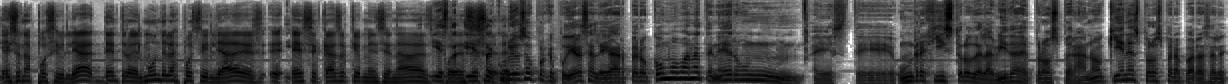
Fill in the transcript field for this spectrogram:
es una posibilidad. Dentro del mundo de las posibilidades, e- ese caso que mencionabas. Y está, y está ser- curioso porque pudieras alegar, pero ¿cómo van a tener un, este, un registro de la vida de Próspera, no? ¿Quién es Próspera para ser,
